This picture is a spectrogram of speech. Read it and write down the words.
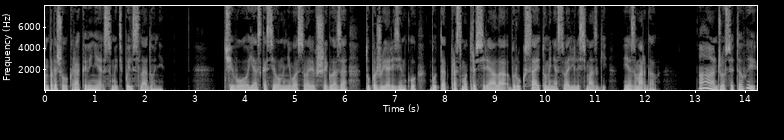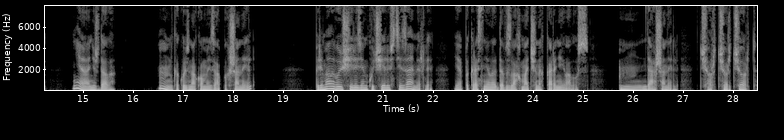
Он подошел к раковине смыть пыль с ладони. «Чего?» — я скосила на него осоловевшие глаза, тупо жуя резинку, будто от просмотра сериала «Бруксайд» у меня сварились мозги. Я заморгала. «А, Джосс, это вы?» «Не, не ждала». «Ммм, какой знакомый запах. Шанель?» Перемалывающие резинку челюсти замерли. Я покраснела до взлохмаченных корней волос. «Ммм, да, Шанель. Черт, черт, черт.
